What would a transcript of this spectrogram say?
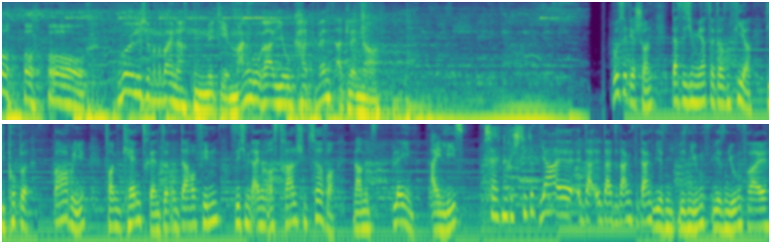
Ho, ho, ho. Fröhliche Weihnachten mit dem Mangoradio Katwenzatländer. Wusstet ihr schon, dass sich im Jahr 2004 die Puppe Barbie von Ken trennte und daraufhin sich mit einem australischen Surfer namens Blaine einließ? Ist halt eine richtige. Ja, äh, da, da, dank, dank, wir sind, wir sind, jugend, wir sind jugendfrei.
